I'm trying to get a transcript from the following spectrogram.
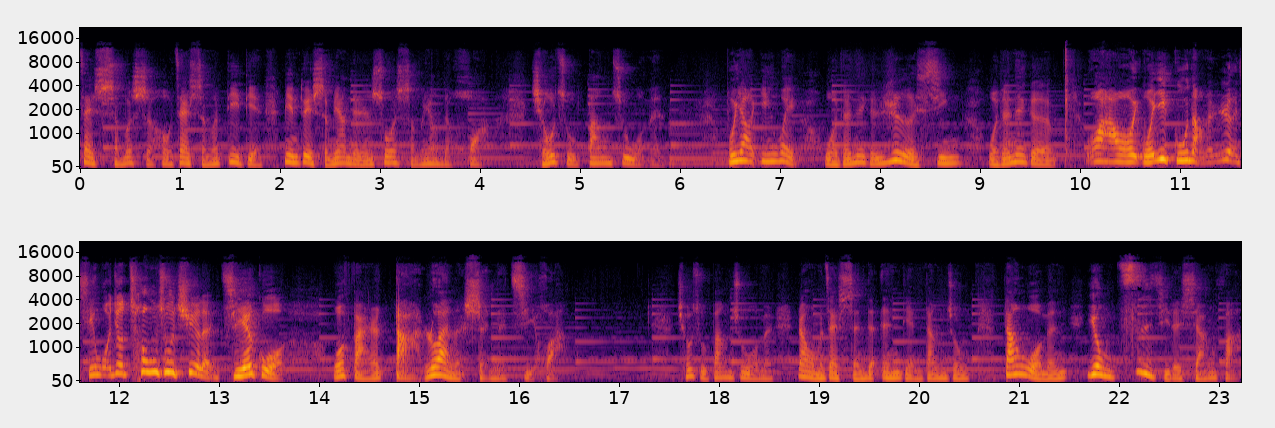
在什么时候，在什么地点，面对什么样的人说什么样的话，求主帮助我们，不要因为我的那个热心，我的那个哇，我我一股脑的热情，我就冲出去了，结果我反而打乱了神的计划。求主帮助我们，让我们在神的恩典当中，当我们用自己的想法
